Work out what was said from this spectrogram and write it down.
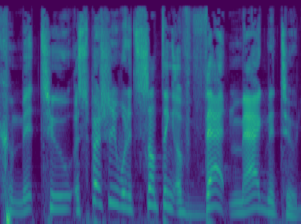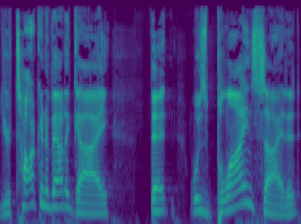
commit to, especially when it's something of that magnitude. You're talking about a guy that was blindsided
